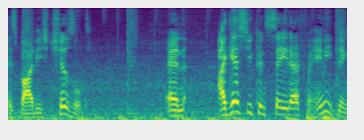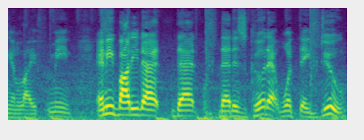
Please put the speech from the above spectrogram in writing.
his body's chiseled. And I guess you can say that for anything in life. I mean, anybody that that that is good at what they do.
